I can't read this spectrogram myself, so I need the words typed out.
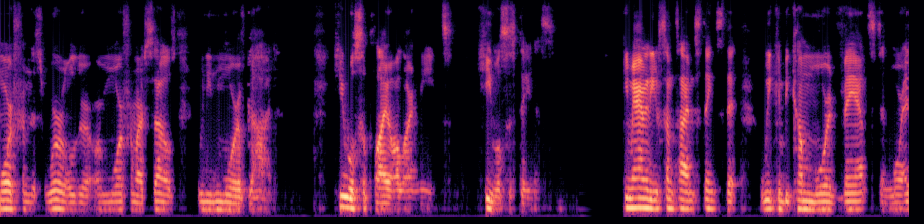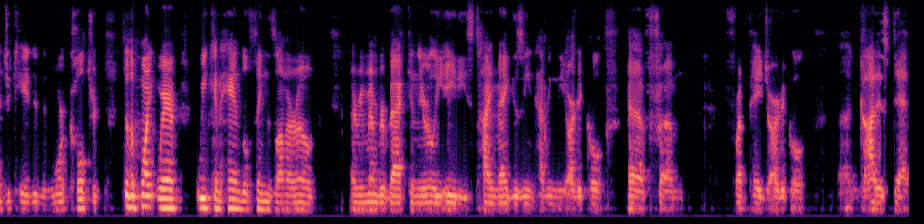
more from this world or, or more from ourselves. We need more of God. He will supply all our needs, He will sustain us. Humanity sometimes thinks that we can become more advanced and more educated and more cultured to the point where we can handle things on our own. I remember back in the early 80s, Time Magazine having the article, have um, front page article, uh, God is dead.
